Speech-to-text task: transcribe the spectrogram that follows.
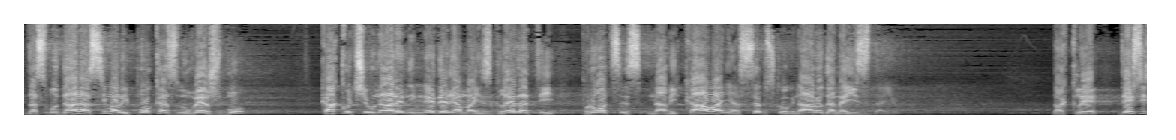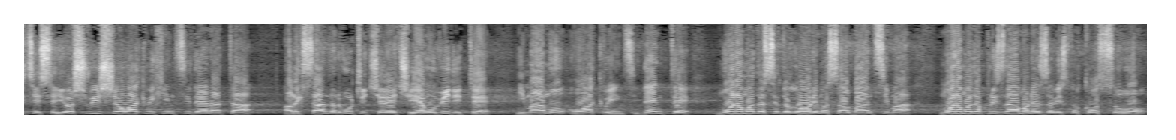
da smo danas imali pokaznu vežbu kako će u narednim nedeljama izgledati proces navikavanja srpskog naroda na izdaju. Dakle, desit će se još više ovakvih incidenata, Aleksandar Vučić će reći, evo vidite, imamo ovakve incidente, moramo da se dogovorimo sa Albancima, moramo da priznamo nezavisno Kosovo,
